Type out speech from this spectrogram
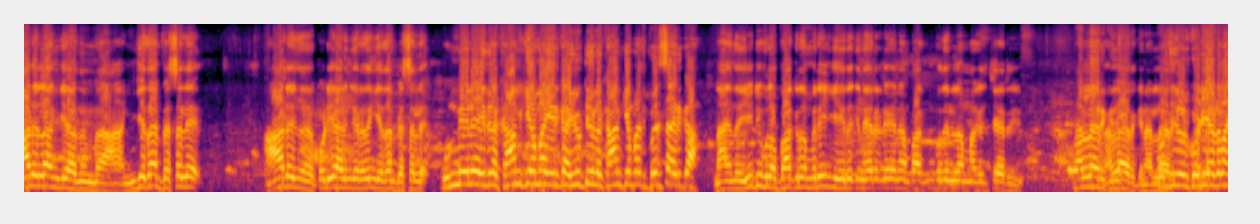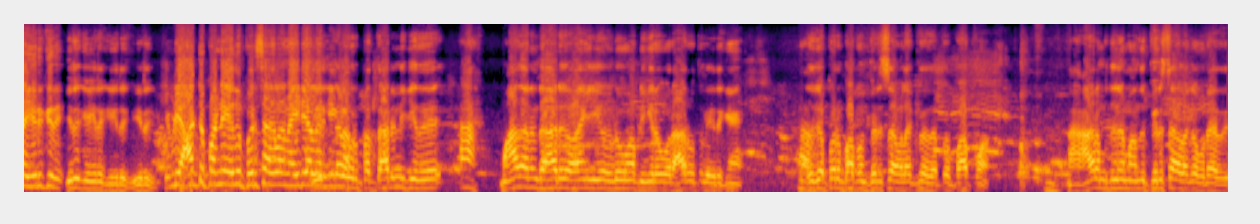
ஆடுலாம் இங்க அந்த இங்கதான் பெசலு. ஆடு கொடியாருங்கிறது இங்கதான் பெசலு. உண்மையிலே இதுல காமிக்கிற மாதிரி இருக்கா? யூடியூப்ல காமிக்கிற மாதிரி பெருசா இருக்கா? நான் இந்த யூடியூப்ல பாக்குற மாதிரி இங்க இருக்கு. நேரடியாக நான் பார்க்கும்போது நல்லா மகிழ்ச்சியா இருக்கு. நல்லா இருக்கு. நல்லா இருக்கு நல்லா இருக்கு. ஒரிஜினல் கொடியாடெல்லாம் இருக்குது. இருக்கு இருக்கு இருக்கு இருக்கு. இப்படி ஆட்டு பண்ணை எதுவும் பெருசாகலாம் ஐடியால இங்க இருக்கீங்களா? ஒரு பத்து ஆடு நிக்குது. மாதம் ரெண்டு ஆடு வாங்கி விடுவோம் அப்படிங்கிற ஒரு ஆர்வத்துல இருக்கேன். அதுக்கப்புறம் பார்ப்போம் பெருசா வளர்க்குறது அப்ப பார்ப்போம். நான் ஆரம்பத்துல நம்ம வந்து பெருசா வளர்க்க கூடாது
